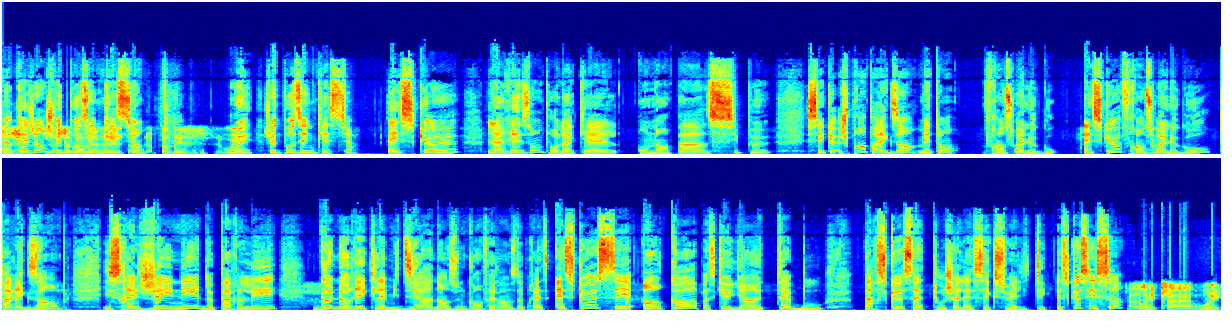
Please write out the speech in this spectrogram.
Euh, Régent, je vais te poser une question. des- Oui. oui. je vais te poser une question. Est-ce que Oui. la raison pour laquelle on en parle si peu, c'est que je prends par exemple, mettons François Legault. Est-ce que François Legault, par exemple, il serait gêné de parler gonorrhée chlamydia dans une conférence de presse? Est-ce que c'est encore parce qu'il y a un tabou parce que ça touche à la sexualité? Est-ce que c'est ça? Ah, c'est clair, oui.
